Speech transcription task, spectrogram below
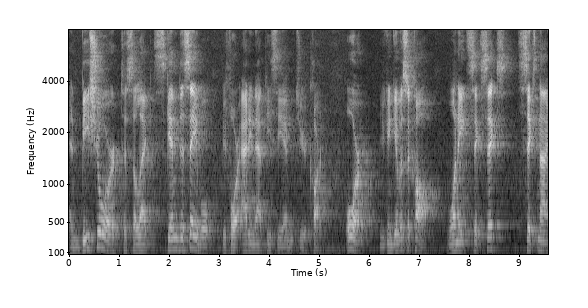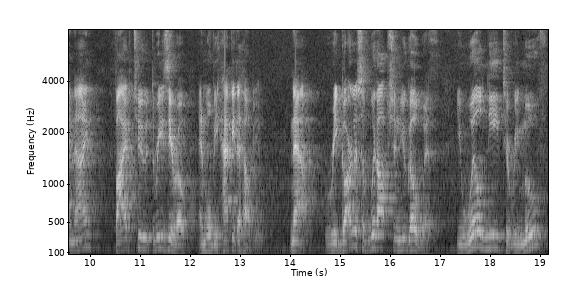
and be sure to select SKIM Disable before adding that PCM to your cart. Or you can give us a call, 1-866-699-5230 and we'll be happy to help you. Now, regardless of what option you go with, you will need to remove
